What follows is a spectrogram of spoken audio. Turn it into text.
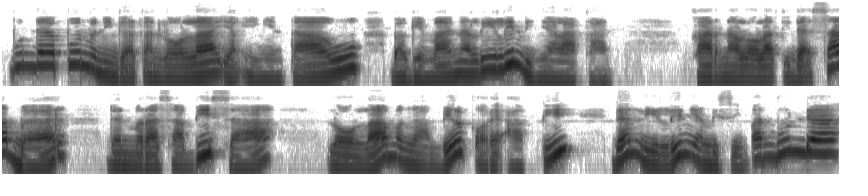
Bunda pun meninggalkan Lola yang ingin tahu bagaimana lilin dinyalakan. Karena Lola tidak sabar dan merasa bisa, Lola mengambil korek api dan lilin yang disimpan Bunda.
